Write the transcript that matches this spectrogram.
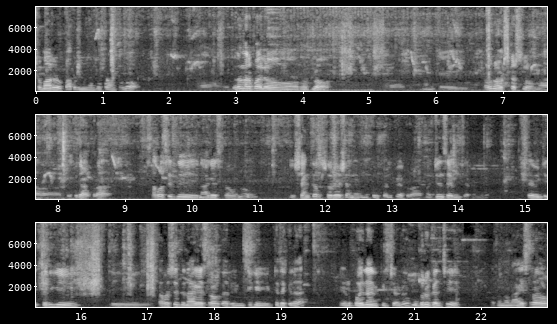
సుమారు పదకొండు గంటల ప్రాంతంలో ఆ, రోడ్లో మనకి టౌన్ అవుట్స్కట్స్లో ఉన్న దగ్గర అక్కడ సర్వసిద్ధి నాగేశ్వరరావును ఈ శంకర్ సురేష్ అనే ముగ్గురు కలిపి అక్కడ మద్యం సేవించారండి సేవించి తిరిగి ఈ సర్వసిద్ధి నాగేశ్వరరావు గారి ఇంటికి ఇంటి దగ్గర వీళ్ళు భోజనానికి పిలిచాడు. ముగ్గురు కలిసి అతను నాగేశ్వరరావు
